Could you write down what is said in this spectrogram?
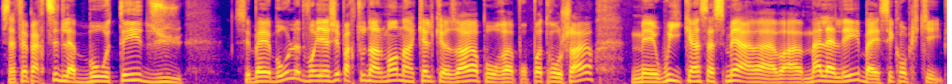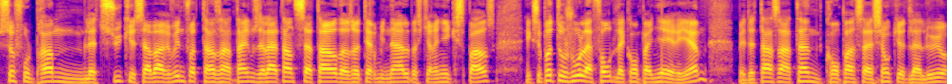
Ça fait partie de la beauté du c'est bien beau là, de voyager partout dans le monde en quelques heures pour, euh, pour pas trop cher. Mais oui, quand ça se met à, mal aller, ben, c'est compliqué. Puis ça, faut le prendre là-dessus, que ça va arriver une fois de temps en temps, que vous allez attendre 7 heures dans un terminal parce qu'il n'y a rien qui se passe et que c'est pas toujours la faute de la compagnie aérienne. Mais de temps en temps, une compensation qui a de l'allure.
